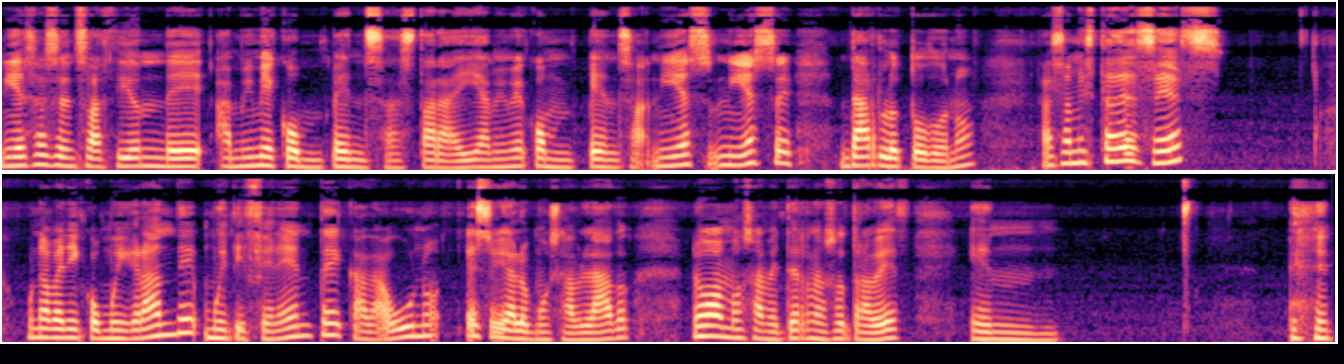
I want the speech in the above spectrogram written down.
ni esa sensación de a mí me compensa estar ahí, a mí me compensa, ni es ni ese darlo todo, ¿no? Las amistades es un abanico muy grande, muy diferente, cada uno, eso ya lo hemos hablado, no vamos a meternos otra vez en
